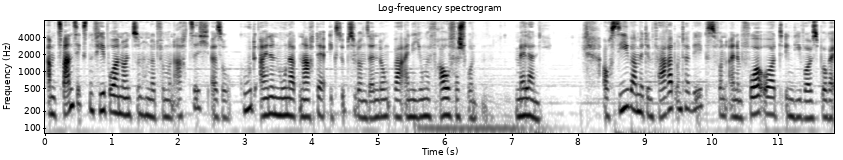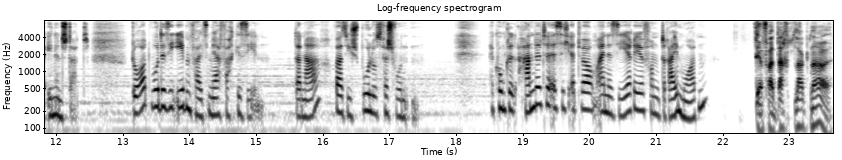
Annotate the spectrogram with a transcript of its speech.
Am 20. Februar 1985, also gut einen Monat nach der XY-Sendung, war eine junge Frau verschwunden. Melanie. Auch sie war mit dem Fahrrad unterwegs von einem Vorort in die Wolfsburger Innenstadt. Dort wurde sie ebenfalls mehrfach gesehen. Danach war sie spurlos verschwunden. Herr Kunkel, handelte es sich etwa um eine Serie von drei Morden? Der Verdacht lag nahe.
